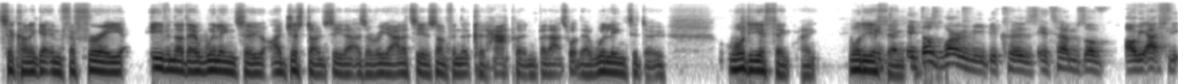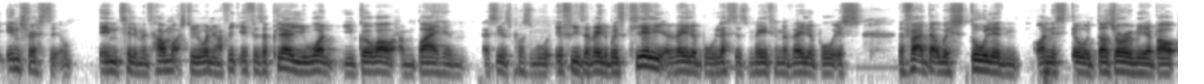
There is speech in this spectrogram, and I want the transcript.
to kind of get him for free even though they're willing to, I just don't see that as a reality of something that could happen, but that's what they're willing to do. What do you think, mate? What do you it, think? It does worry me because, in terms of, are we actually interested in Tielemans? How much do you want him? I think if there's a player you want, you go out and buy him as soon as possible if he's available. He's clearly available. Leicester's made him available. It's the fact that we're stalling on this deal does worry me about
